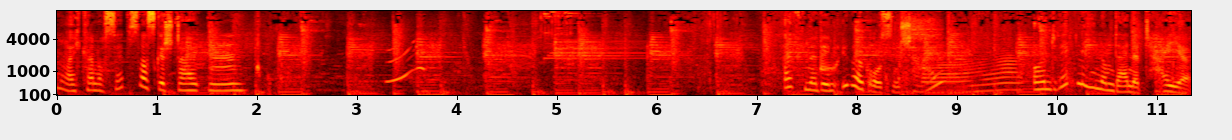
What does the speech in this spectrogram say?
Na, ich kann doch selbst was gestalten. Öffne den übergroßen Schal und wickle ihn um deine Taille.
